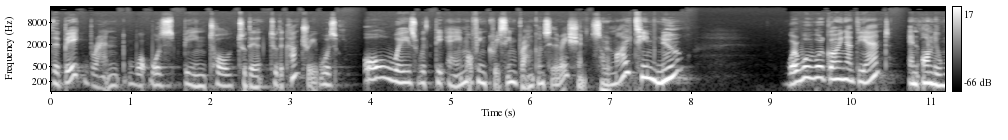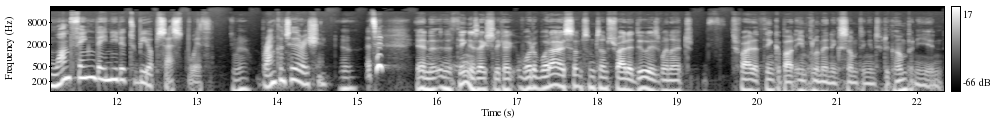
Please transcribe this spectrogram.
the big brand, what was being told to the to the country was always with the aim of increasing brand consideration. So my team knew where we were going at the end and only one thing they needed to be obsessed with. Yeah. Brand consideration. Yeah. That's it. Yeah, and the, and the thing is actually like what what I some, sometimes try to do is when I tr- try to think about implementing something into the company and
